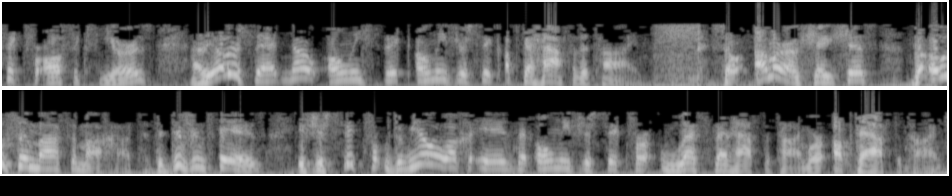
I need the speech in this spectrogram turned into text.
sick for all six years, and the other said no, only sick, only if you're sick up to half of the time. So Amar Rav Sheshes, Ba'osa Masa Machat. The difference is if you're sick for the real halacha is that only if you're sick for less than half the time or up to half the time.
